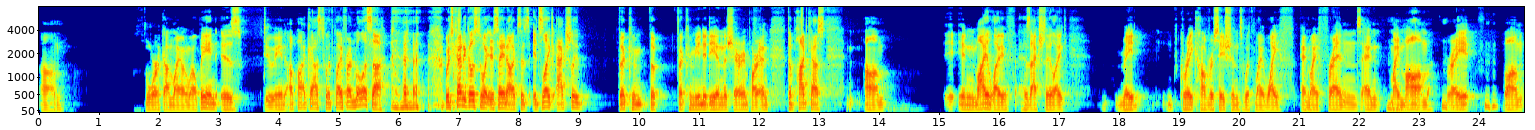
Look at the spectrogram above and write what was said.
um, work on my own well-being is doing a podcast with my friend Melissa, mm-hmm. which kind of goes to what you're saying, Alex. It's, it's like actually the com- the the community and the sharing part, and the podcast um, in my life has actually like made great conversations with my wife and my friends and my mm-hmm. mom, mm-hmm. right? um,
